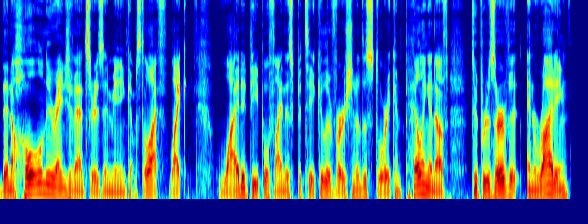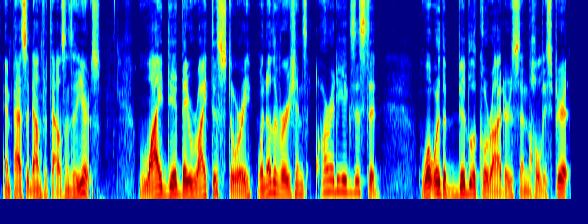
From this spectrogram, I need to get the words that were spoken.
then a whole new range of answers and meaning comes to life. Like, why did people find this particular version of the story compelling enough to preserve it in writing and pass it down for thousands of years? Why did they write this story when other versions already existed? What were the biblical writers and the Holy Spirit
